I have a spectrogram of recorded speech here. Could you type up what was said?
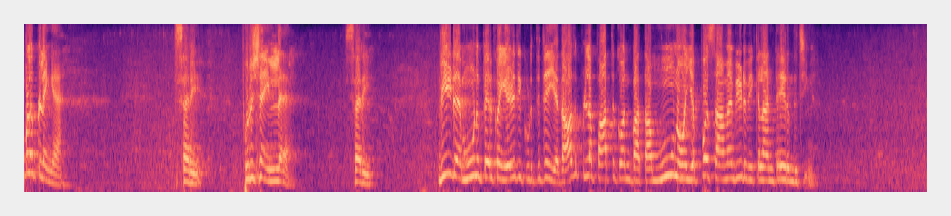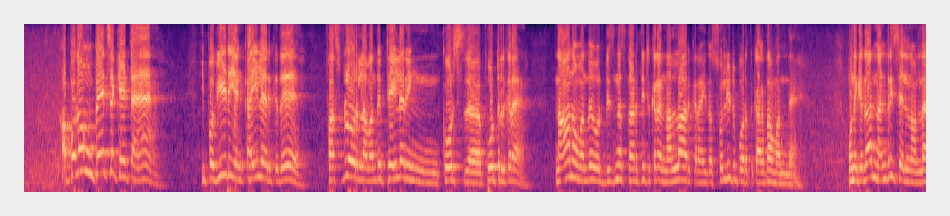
உங்களை பிள்ளைங்க. சரி புருஷன் இல்ல. சரி வீடை மூணு பேருக்கும் எழுதி கொடுத்துட்டு ஏதாவது பிள்ளை பார்த்துக்கோன்னு பார்த்தா மூணும் எப்போ சாம வீடு விற்கலான்ட்டே இருந்துச்சுங்க. அப்போதான் உன் பேச்சை கேட்டேன். இப்போ வீடு என் கையில இருக்குது. ஃபர்ஸ்ட் ஃப்ளோர்ல வந்து டெய்லரிங் கோர்ஸ் போட்டிருக்கிறேன். நானும் வந்து ஒரு பிஸ்னஸ் நடத்திட்டு இருக்கிறேன். நல்லா இருக்கிறேன். இதை சொல்லிட்டு போறதுக்காக தான் வந்தேன். உனக்கு ஏதாவது நன்றி செல்லணும்ல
